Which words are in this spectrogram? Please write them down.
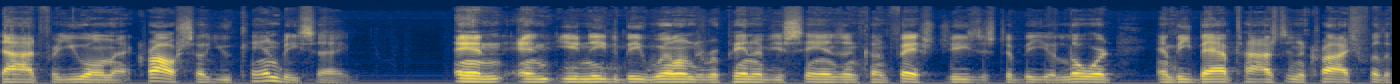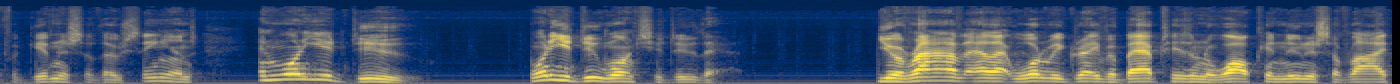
died for you on that cross so you can be saved. And, and you need to be willing to repent of your sins and confess Jesus to be your Lord and be baptized into Christ for the forgiveness of those sins. And what do you do? What do you do once you do that? You arrive at that watery grave of baptism to walk in newness of life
